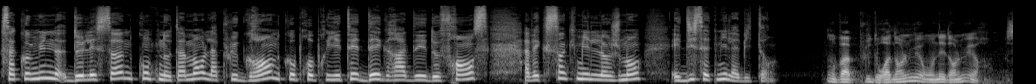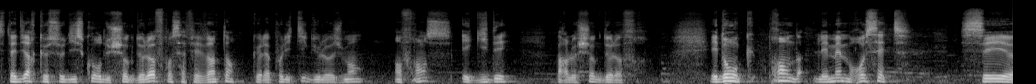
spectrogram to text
Sa commune de l'Essonne compte notamment la plus grande copropriété dégradée de France, avec 5000 logements et 17 000 On va plus droit dans le mur, on est dans le mur. C'est-à-dire que ce discours du choc de l'offre, ça fait 20 ans que la politique du logement en France est guidée par le choc de l'offre. Et donc, prendre les mêmes recettes, c'est euh,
